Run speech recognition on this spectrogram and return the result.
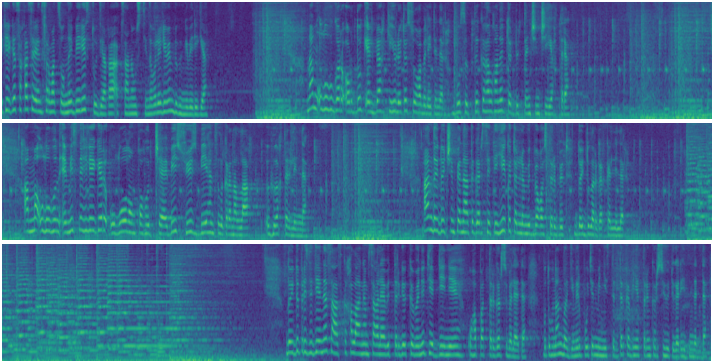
Эфирге сақа сірі информационный бері студияға Оксана Устинова лелевен бүгінгі береге. Нам улуғығар ордук әлбәқ кехілөті суға білетінер. Бұ сытты кығалғаны төрдүттен чинчи яқтыра. Амма улуғын әмес нәхілегер улу олон қоғыт чәбі сүз бейхін сылығыран Аллах ұғықтырылінна. Андойду чемпионаты гарсетихи көтөллөмүт бөгөстөрбүт, дойдулар гаркаллилер. Дойду президенті сасқы қалаңым сағалабеттерге көміні тердейіне ұхапаттарғыр сүбәләді. Бұтығынан Владимир Путин министрдер кабинеттерін көрсі хүтігер етіндерді.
